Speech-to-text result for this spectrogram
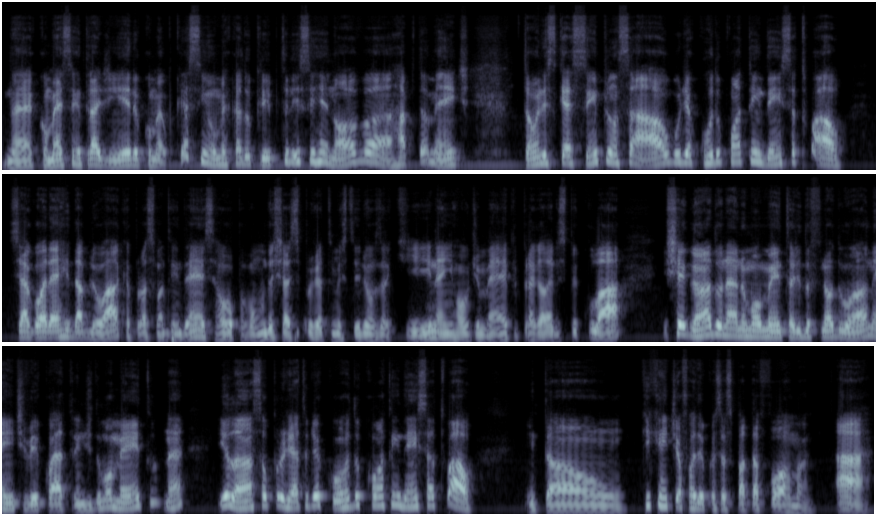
Né? Começa a entrar dinheiro, come... porque assim, o mercado cripto ele se renova rapidamente. Então, eles querem sempre lançar algo de acordo com a tendência atual. Se agora é RWA, que é a próxima tendência, opa, vamos deixar esse projeto misterioso aqui, né, em roadmap, para a galera especular. E chegando, né, no momento ali do final do ano, a gente vê qual é a trend do momento, né, e lança o projeto de acordo com a tendência atual. Então, o que, que a gente vai fazer com essas plataformas? Ah,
